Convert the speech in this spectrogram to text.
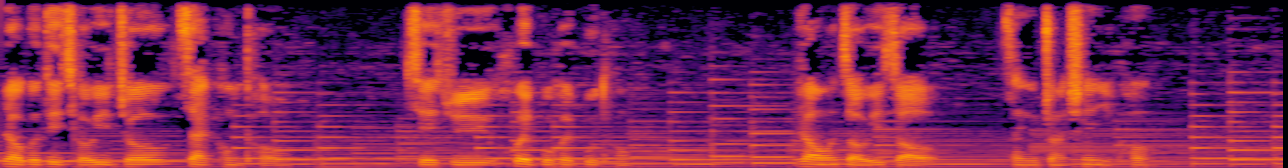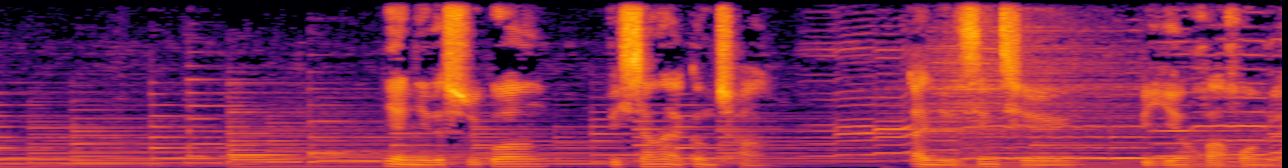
绕过地球一周再碰头，结局会不会不同？让我走一走，在你转身以后。念你的时光，比相爱更长；爱你的心情，比烟花荒凉。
